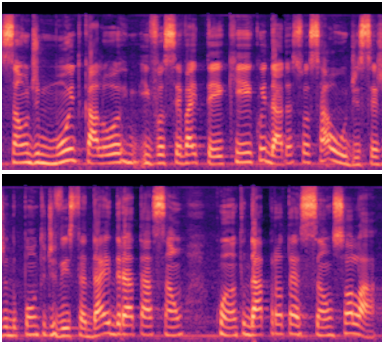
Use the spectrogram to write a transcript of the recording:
são de muito calor e você vai ter que cuidar da sua saúde, seja do ponto de vista da hidratação quanto da proteção solar.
